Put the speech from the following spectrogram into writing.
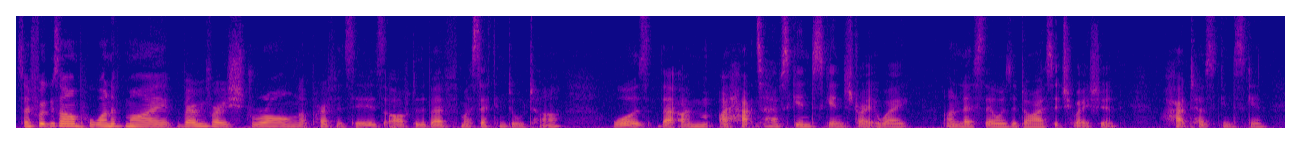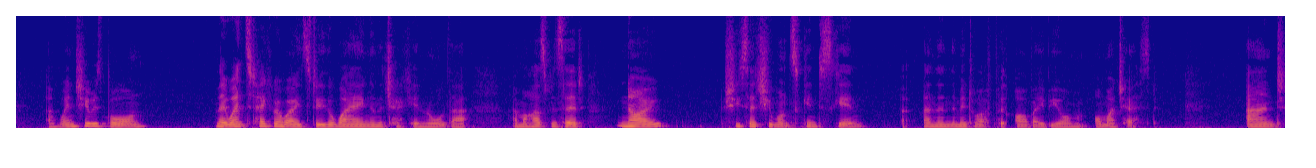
So, for example, one of my very, very strong preferences after the birth of my second daughter was that I'm I had to have skin to skin straight away unless there was a dire situation. I had to have skin to skin. And when she was born, they went to take her away to do the weighing and the check in and all that. And my husband said, No. She said she wants skin to skin. And then the midwife put our baby on, on my chest. And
